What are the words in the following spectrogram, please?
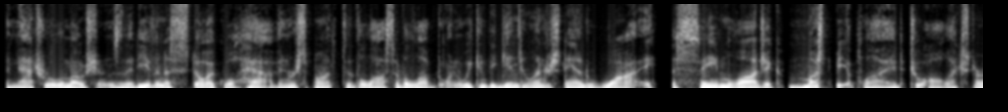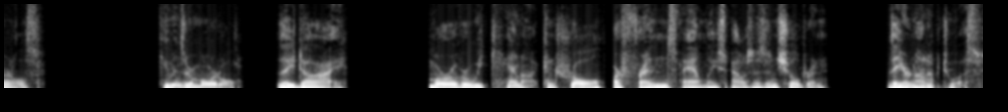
the natural emotions that even a Stoic will have in response to the loss of a loved one, we can begin to understand why the same logic must be applied to all externals. Humans are mortal, they die. Moreover, we cannot control our friends, family, spouses, and children. They are not up to us.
